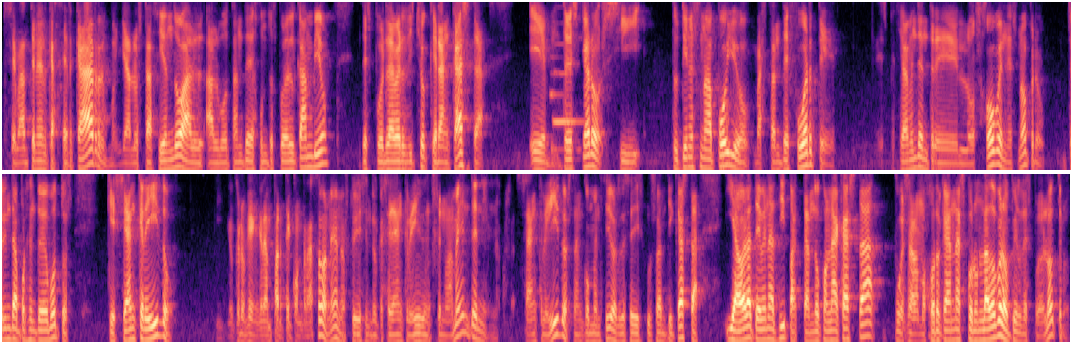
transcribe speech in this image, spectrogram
se va a tener que acercar, ya lo está haciendo, al, votante de Juntos por el Cambio, después de haber dicho que eran casta. Eh, entonces, claro, si tú tienes un apoyo bastante fuerte, especialmente entre los jóvenes, ¿no? Pero un 30% de votos que se han creído, y yo creo que en gran parte con razón, ¿eh? no estoy diciendo que se hayan creído ingenuamente, ni se han creído, están convencidos de ese discurso anticasta, y ahora te ven a ti pactando con la casta, pues a lo mejor ganas por un lado, pero pierdes por el otro.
